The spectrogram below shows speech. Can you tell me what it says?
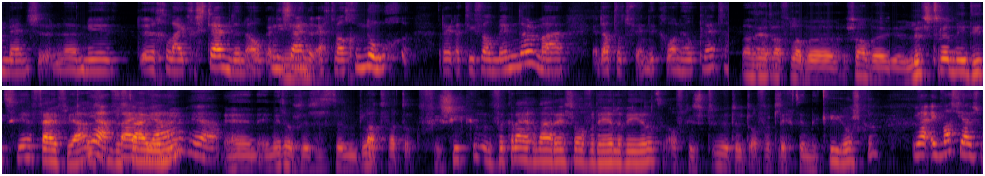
mensen. meer de gelijkgestemden ook. En die zijn Mhm. er echt wel genoeg. Relatief wel minder, maar ja, dat, dat vind ik gewoon heel prettig. Want je hebt afgelopen zomer de Lustrum-editie, vijf jaar ja, je nu. jaar. Ja. En inmiddels is het een blad wat ook fysiek verkrijgbaar is over de hele wereld. Of je stuurt het of het ligt in de kiosken. Ja, ik was juist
